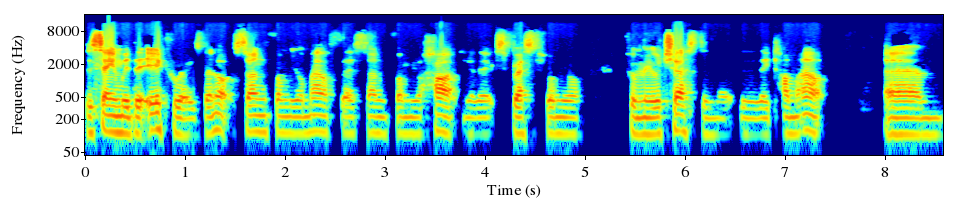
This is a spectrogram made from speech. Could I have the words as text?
The same with the icaros. They're not sung from your mouth. They're sung from your heart. You know, they're expressed from your from your chest and they, they come out. Um,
